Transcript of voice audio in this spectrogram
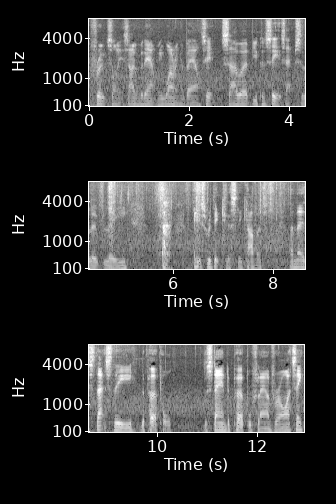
fruits on its own without me worrying about it. So uh, you can see it's absolutely it's ridiculously covered. And there's that's the the purple the standard purple flowered variety.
